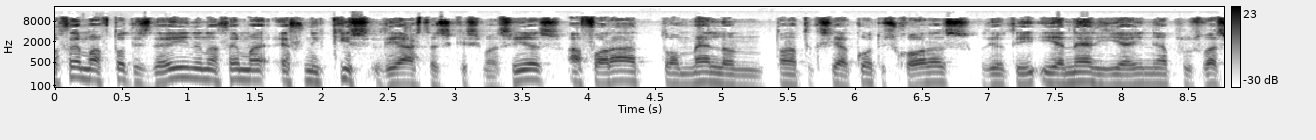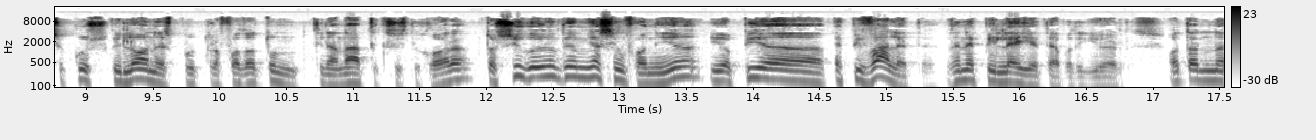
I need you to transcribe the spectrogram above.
Το θέμα αυτό της ΔΕΗ είναι ένα θέμα εθνικής διάστασης και σημασίας. Αφορά το μέλλον, το αναπτυξιακό της χώρας, διότι η ενέργεια είναι από τους βασικούς πυλώνες που τροφοδοτούν την ανάπτυξη στη χώρα. Το σίγουρο είναι ότι είναι μια συμφωνία η οποία επιβάλλεται, δεν επιλέγεται από την κυβέρνηση. Όταν ε,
